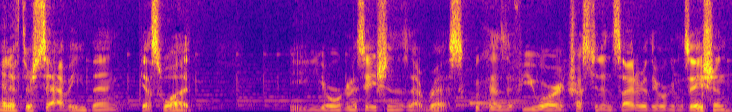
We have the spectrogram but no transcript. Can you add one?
And if they're savvy, then guess what? Your organization is at risk because if you are a trusted insider of the organization,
